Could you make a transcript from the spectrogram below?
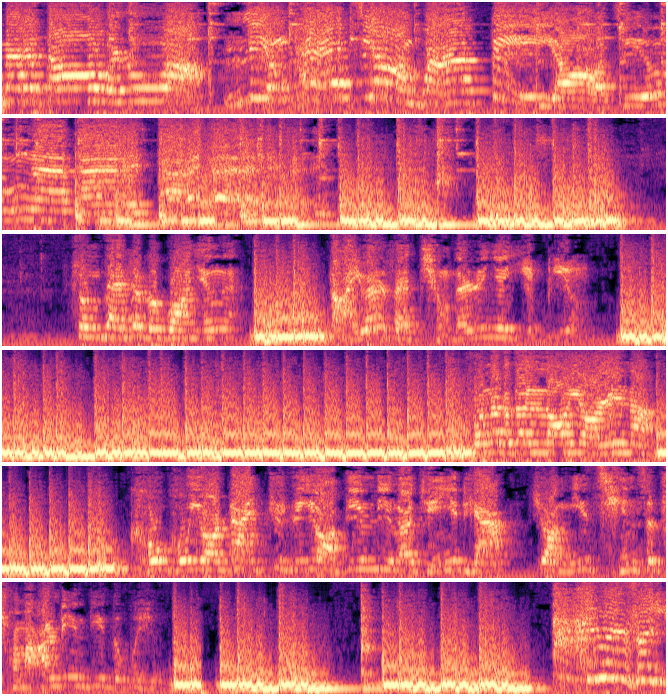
那倒不如啊，另派将官备要紧哎！正在这个光景啊，大元帅听得人家一禀，说那个的老妖人呐，口口要战，句句要敌，立了今一天，叫你亲自出马临敌都不行。大元帅一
